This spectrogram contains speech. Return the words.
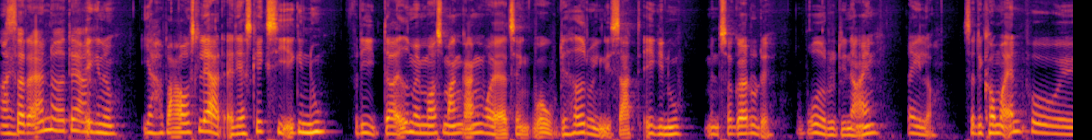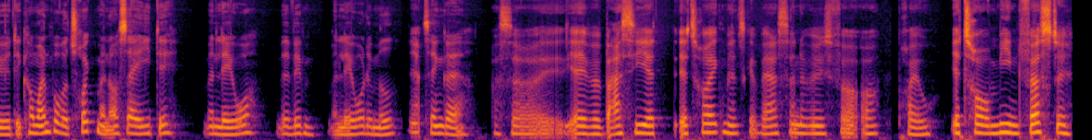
Nej. Så der er noget der. Ikke nu. Jeg har bare også lært, at jeg skal ikke sige ikke nu. Fordi der er med mig også mange gange, hvor jeg har tænkt, wow, det havde du egentlig sagt, ikke nu. Men så gør du det. Nu bryder du dine egne regler. Så det kommer an på, øh, det kommer an på hvor tryg man også er i det, man laver. Med hvem man laver det med, Ja. ja. tænker jeg. Og så, øh, ja, jeg vil bare sige, at jeg tror ikke, man skal være så nervøs for at prøve. Jeg tror, min første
